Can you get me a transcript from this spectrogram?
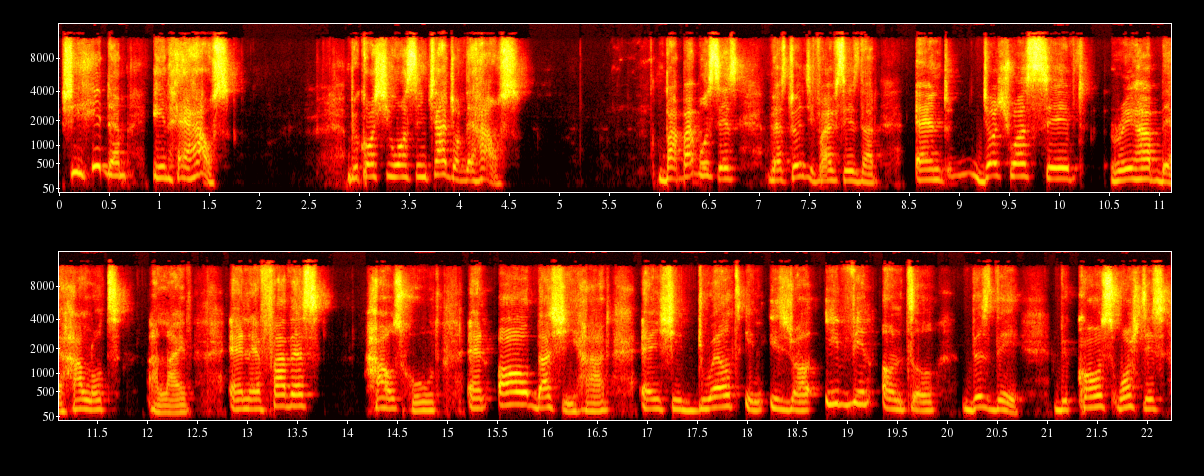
she hid them in her house because she was in charge of the house. But Bible says, verse 25 says that, and Joshua saved Rahab the harlot alive, and her father's household and all that she had, and she dwelt in Israel even until this day. Because, watch this,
